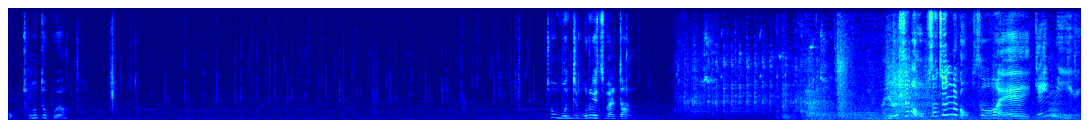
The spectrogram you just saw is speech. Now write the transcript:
어, 저건 또 뭐야? 저건 뭔지 모르겠지만 일단. 아 열쇠가 없어질 리가 없어. 에이 게임이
